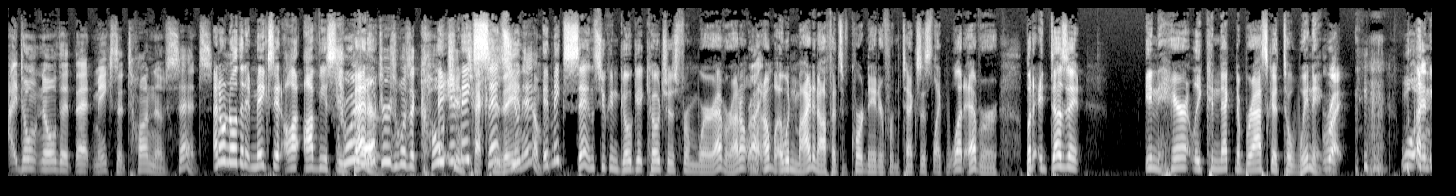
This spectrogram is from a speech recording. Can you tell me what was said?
I don't know that that makes a ton of sense. I don't know that it makes it obviously Troy better. Walters was a coach it, it in makes Texas sense. You- A&M. it makes sense. You can go get coaches from wherever. I don't, Right. I don't. I wouldn't mind an offensive coordinator from Texas, like whatever. But it doesn't inherently connect Nebraska to winning. Right. well, and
